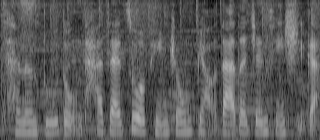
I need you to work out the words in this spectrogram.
才能读懂她在作品中表达的真情实感。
